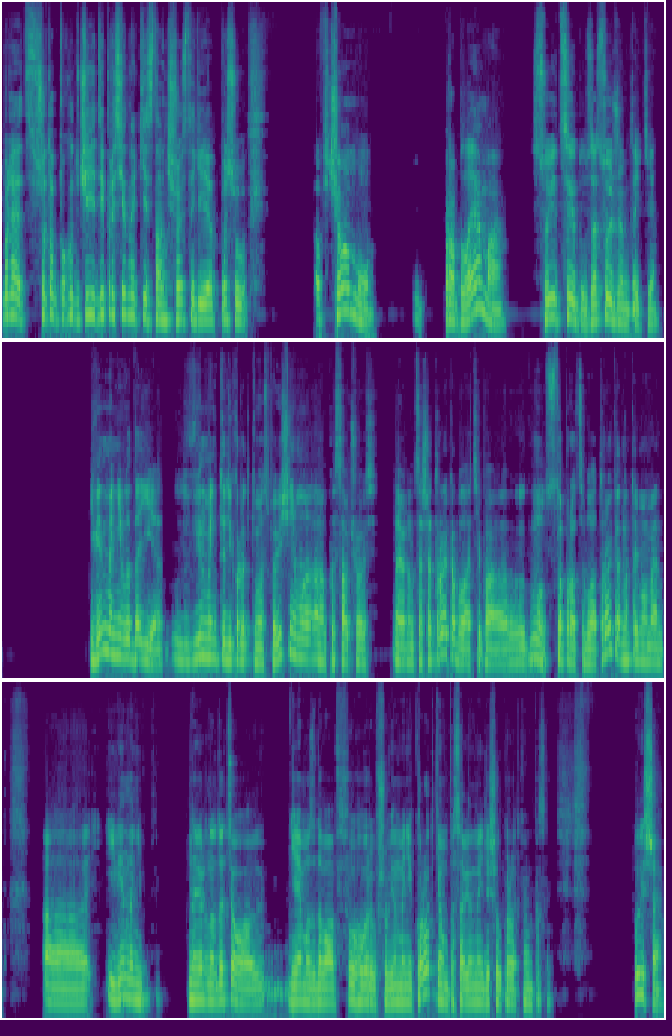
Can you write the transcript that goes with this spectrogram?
Блядь, що там, походу, чи є депресивний якийсь стан, чи щось таке, я пишу. В чому проблема суїциду? Засуджуємо таке. І він мені видає. Він мені тоді короткими сповіщеннями е, писав чогось. Наверно, це ще тройка була, типа, ну, 100% була тройка на той момент. Е, і він мені, навірно, до цього я йому задавав, говорив, що він мені коротким писав, він мені рішив коротким писати. Пише:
